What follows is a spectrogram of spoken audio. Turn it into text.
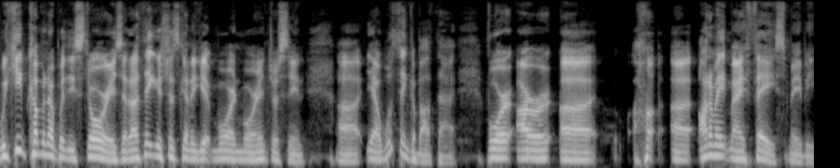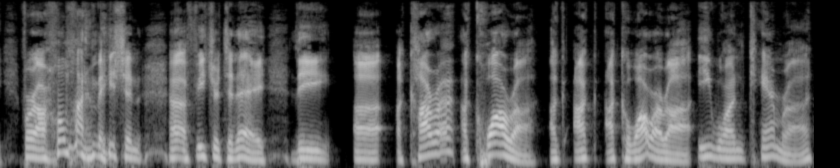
we keep coming up with these stories, and I think it's just going to get more and more interesting. Uh, yeah, we'll think about that for our uh, uh, automate my face maybe for our home automation uh, feature today. The uh, Aqara, Aquara, Aquara E1 camera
